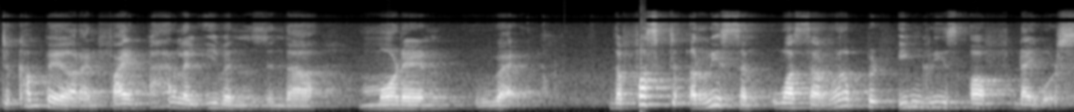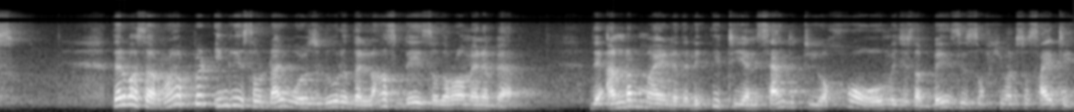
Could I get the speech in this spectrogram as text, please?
to compare and find parallel events in the modern world. The first reason was a rapid increase of divorce. There was a rapid increase of divorce during the last days of the Roman Empire. They undermined the dignity and sanctity of home, which is the basis of human society.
